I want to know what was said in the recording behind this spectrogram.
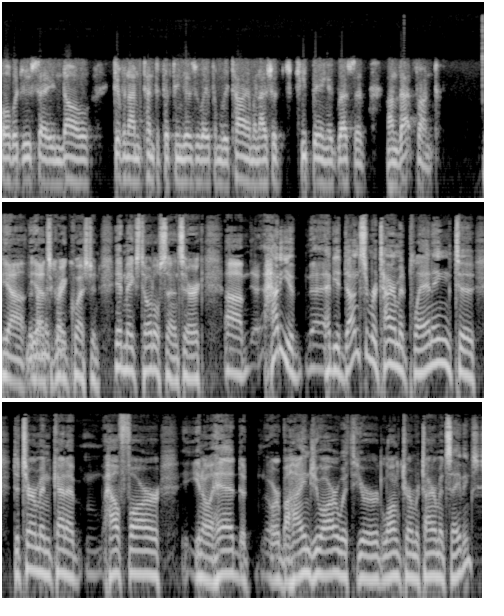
Or would you say no, given I'm 10 to 15 years away from retirement, I should keep being aggressive on that front? Yeah, Does yeah, it's a great sense? question. It makes total sense, Eric. Um, how do you have you done some retirement planning to determine kind of how far you know ahead or behind you are with your long term retirement savings?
